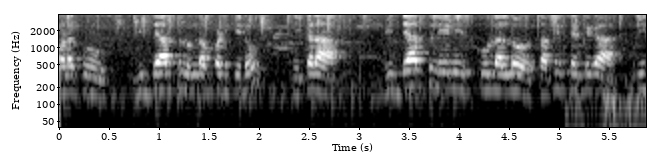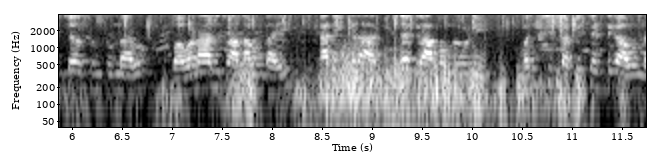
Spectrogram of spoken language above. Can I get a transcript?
మనకు విద్యార్థులు ఉన్నప్పటికీ ఇక్కడ విద్యార్థులు లేని స్కూళ్ళల్లో సఫిషియెంట్గా టీచర్స్ ఉంటున్నారు. భవనాలు చాలా ఉన్నాయి. కానీ ఇక్కడ గిద్ద గ్రామంలోని మంచి సఫిషియెంట్గా ఉన్న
